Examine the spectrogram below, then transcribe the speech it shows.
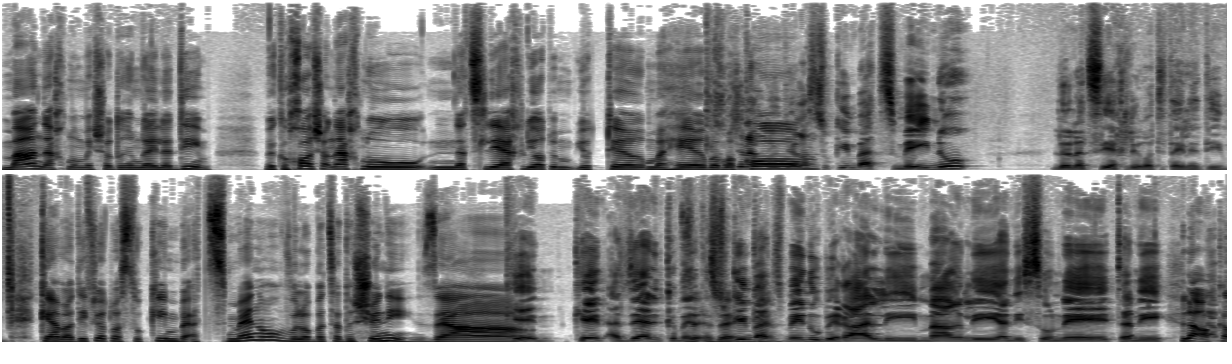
מה אנחנו משדרים לילדים? וככל שאנחנו נצליח להיות יותר מהר ככל שאנחנו במקום... יותר עסוקים בעצמנו, לא נצליח לראות את הילדים. כן, אבל עדיף להיות עסוקים בעצמנו ולא בצד השני. זה ה... כן, כן, על זה אני מתכוונת. עסוקים כן. בעצמנו ברע לי, מר לי, אני שונאת, אני... לא, הכו...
